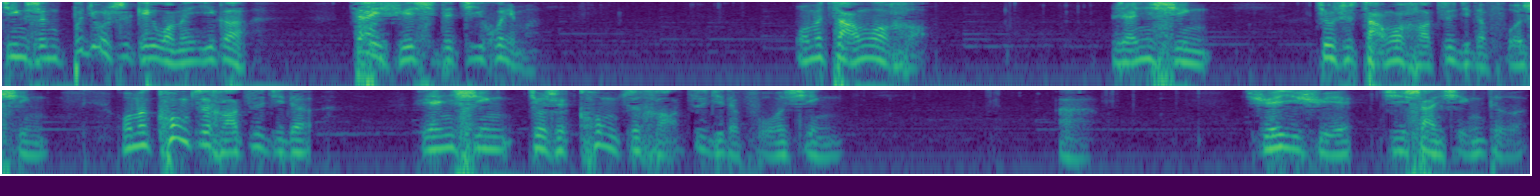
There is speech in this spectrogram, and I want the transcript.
今生不就是给我们一个再学习的机会吗？我们掌握好人心，就是掌握好自己的佛心。我们控制好自己的。人心就是控制好自己的佛心啊，学一学积善行德，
